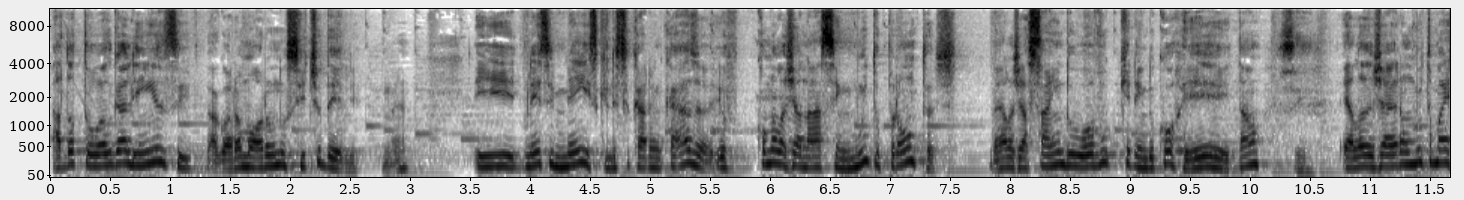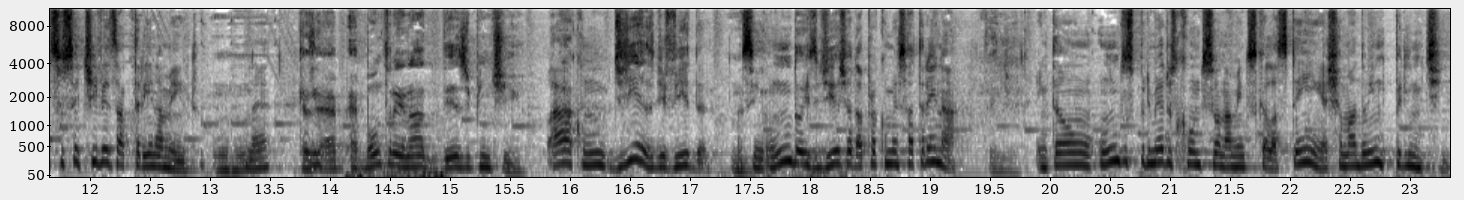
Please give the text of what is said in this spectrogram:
adotou as galinhas e agora moram no sítio dele, né? E nesse mês que eles ficaram em casa, eu, como elas já nascem muito prontas, né, elas já saem do ovo querendo correr e tal, Sim. elas já eram muito mais suscetíveis a treinamento, né? Quer dizer, é, é bom treinar desde pintinho. Ah, com dias de vida. Assim, um, dois dias já dá pra começar a treinar. Entendi. Então, um dos primeiros condicionamentos que elas têm é chamado imprinting.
